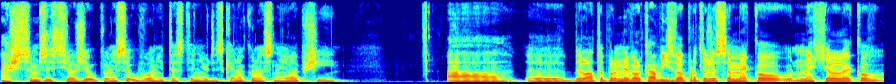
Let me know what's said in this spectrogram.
až jsem zjistil, že úplně se uvolnit je stejně vždycky nakonec nejlepší. A e, byla to pro mě velká výzva, protože jsem jako nechtěl jako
